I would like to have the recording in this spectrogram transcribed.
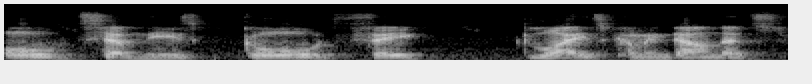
Old 70s gold fake lights coming down that's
